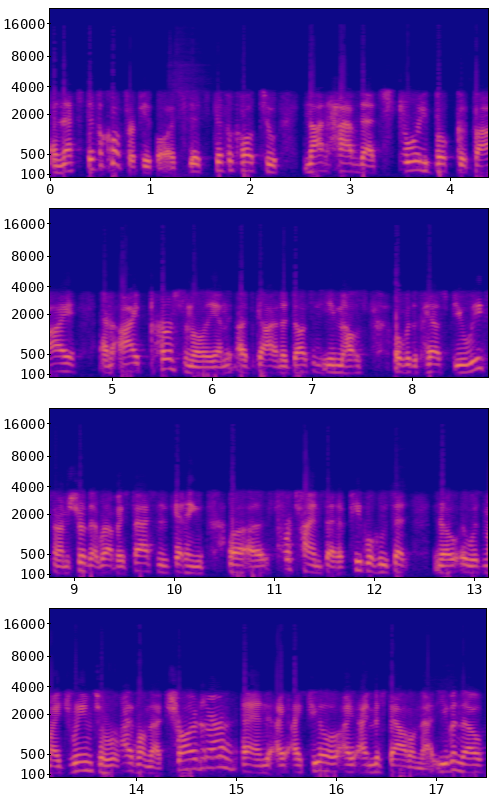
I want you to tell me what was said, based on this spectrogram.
And that's difficult for people. It's it's difficult to not have that storybook goodbye. And I personally and I've gotten a dozen emails over the past few weeks and I'm sure that Rabbi Fass is getting uh, four times that of people who said you know it was my dream to arrive on that charter. And I, I feel I, I missed out on that. Even though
